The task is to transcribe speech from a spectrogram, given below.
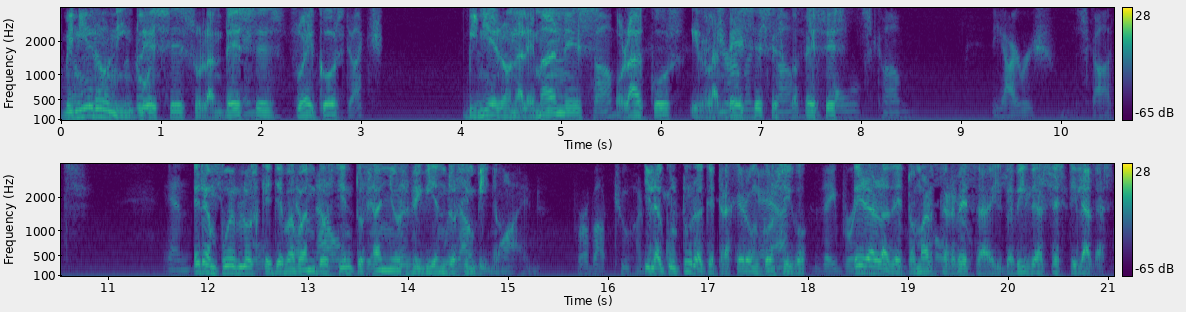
Vinieron ingleses, holandeses, suecos, vinieron alemanes, polacos, irlandeses, escoceses. Eran pueblos que llevaban 200 años viviendo sin vino. Y la cultura que trajeron consigo era la de tomar cerveza y bebidas destiladas.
